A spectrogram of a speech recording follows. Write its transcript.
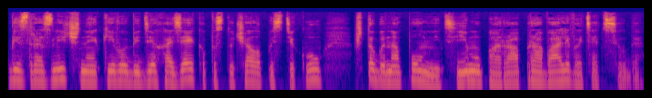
Безразличная к его беде хозяйка постучала по стеклу, чтобы напомнить, ему пора проваливать отсюда.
